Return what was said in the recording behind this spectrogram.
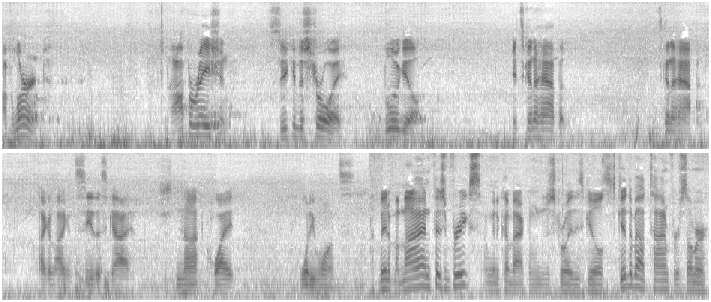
I've learned. Operation Seek and Destroy Bluegill. It's gonna happen. It's gonna happen. I can I can see this guy. Just not quite what he wants. I've made up my mind, fishing freaks. I'm gonna come back, I'm gonna destroy these gills. It's getting about time for summer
